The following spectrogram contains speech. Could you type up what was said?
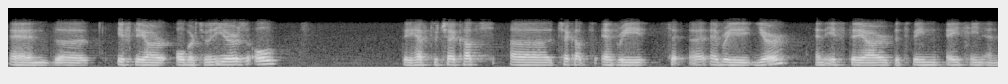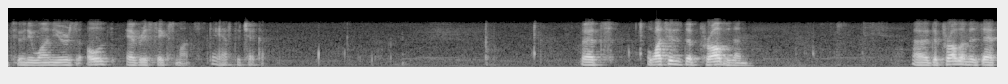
And uh, if they are over 20 years old, they have to check up, uh, check up every uh, every year and if they are between 18 and 21 years old, every six months they have to check up. But what is the problem? Uh, the problem is that,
